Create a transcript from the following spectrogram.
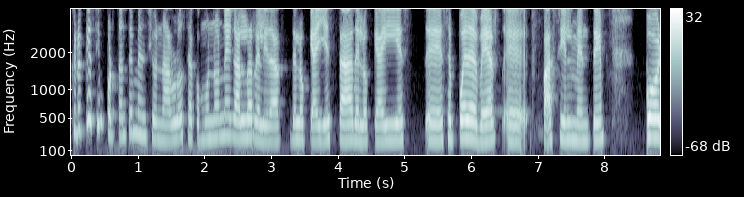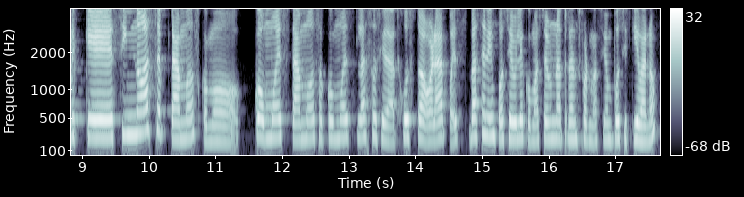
creo que es importante mencionarlo, o sea, como no negar la realidad de lo que ahí está, de lo que ahí es, eh, se puede ver eh, fácilmente porque si no aceptamos como cómo estamos o cómo es la sociedad justo ahora, pues va a ser imposible como hacer una transformación positiva, ¿no?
